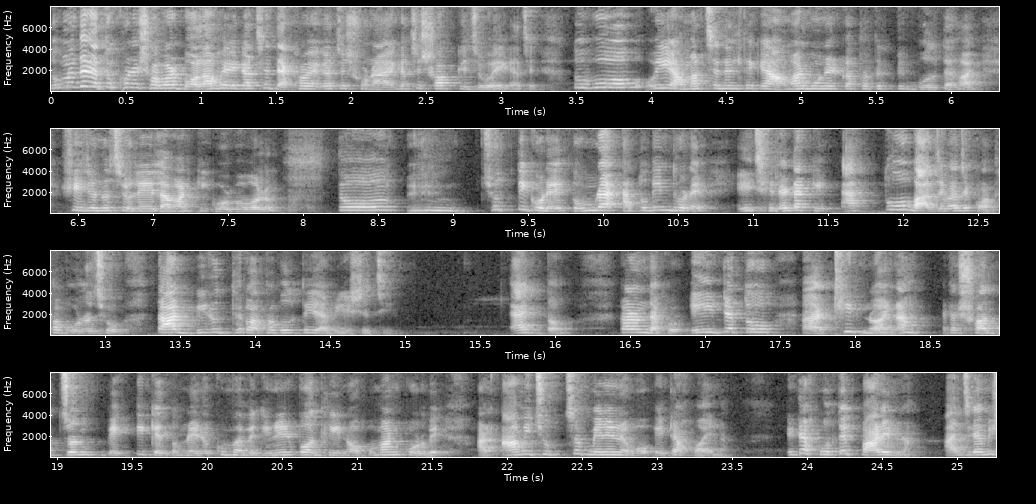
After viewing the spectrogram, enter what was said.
তোমাদের এতক্ষণে সবার বলা হয়ে গেছে, দেখা হয়ে গেছে, শোনা হয়ে গেছে সব কিছু হয়ে গেছে। তবুও ওই আমার চ্যানেল থেকে আমার মনের কথা তো একটু বলতে হয়, সেই জন্য চলে এলাম আর কি করব বলো। তো সত্যি করে তোমরা এতদিন ধরে এই ছেলেটাকে এত বাজে বাজে কথা বলেছ, তার বিরুদ্ধে কথা বলতেই আমি এসেছি। একদম। কারণ দেখো, এইটা তো ঠিক নয় না? একটা সজ্জন ব্যক্তিকে তোমরা এরকমভাবে দিনের পর দিন অপমান করবে, আর আমি চুপচাপ মেনে নেব, এটা হয় না। এটা হতে পারে না। আজকে আমি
